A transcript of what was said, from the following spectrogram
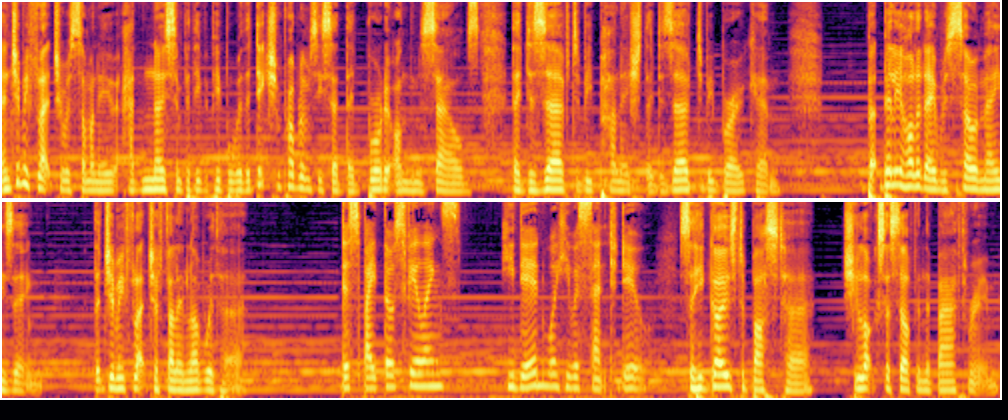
And Jimmy Fletcher was someone who had no sympathy for people with addiction problems. He said they brought it on themselves. They deserved to be punished. They deserved to be broken. But Billie Holiday was so amazing that Jimmy Fletcher fell in love with her. Despite those feelings, he did what he was sent to do. So he goes to bust her. She locks herself in the bathroom.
